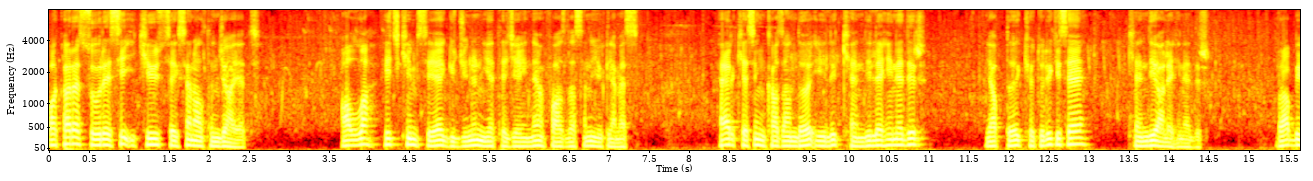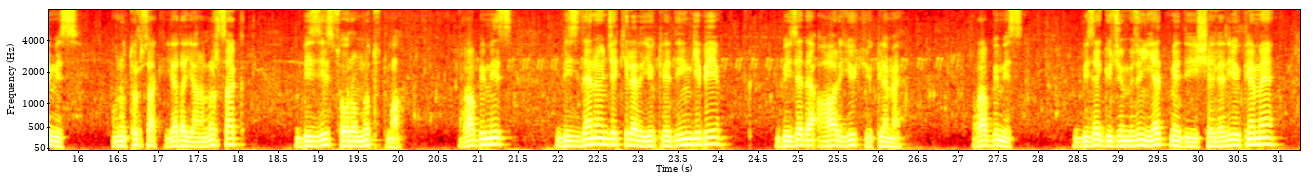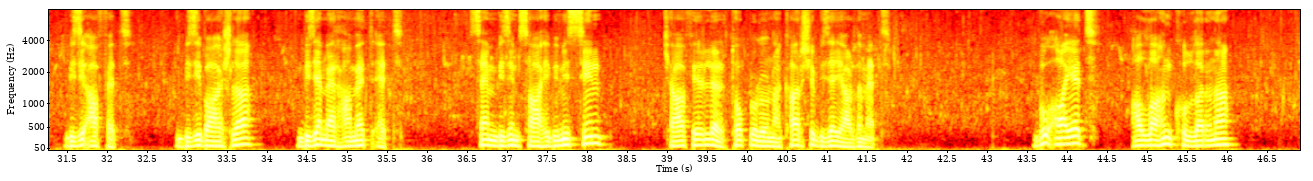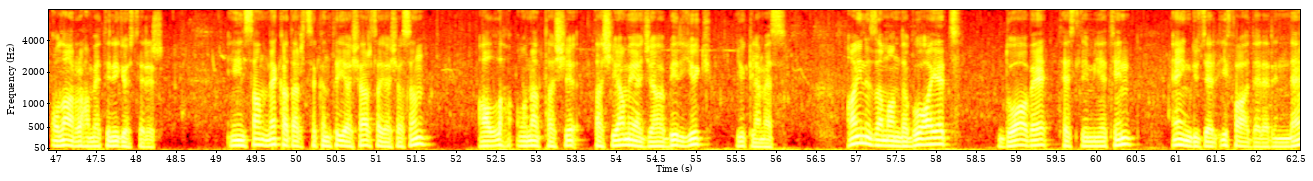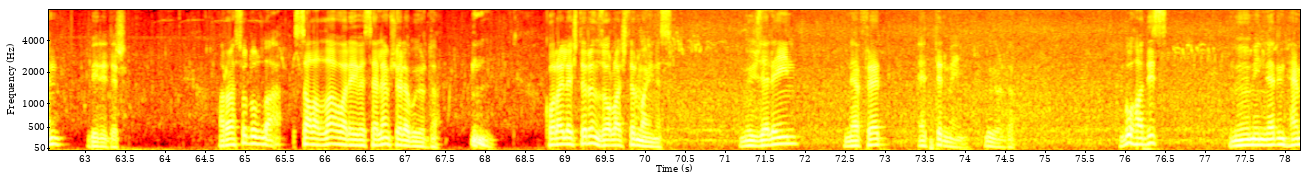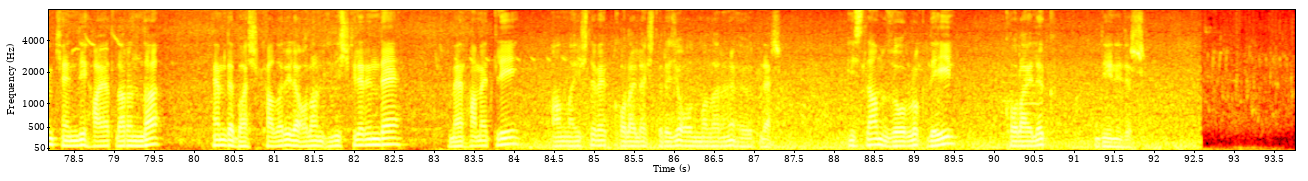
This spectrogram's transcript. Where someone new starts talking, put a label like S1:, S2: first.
S1: Bakara suresi 286. ayet. Allah hiç kimseye gücünün yeteceğinden fazlasını yüklemez. Herkesin kazandığı iyilik kendi lehinedir. Yaptığı kötülük ise kendi aleyhinedir. Rabbimiz unutursak ya da yanılırsak bizi sorumlu tutma. Rabbimiz bizden öncekileri yüklediğin gibi bize de ağır yük yükleme. Rabbimiz bize gücümüzün yetmediği şeyleri yükleme, bizi affet. Bizi bağışla, bize merhamet et. Sen bizim sahibimizsin, kafirler topluluğuna karşı bize yardım et. Bu ayet Allah'ın kullarına olan rahmetini gösterir. İnsan ne kadar sıkıntı yaşarsa yaşasın, Allah ona taşı, taşıyamayacağı bir yük yüklemez. Aynı zamanda bu ayet dua ve teslimiyetin en güzel ifadelerinden biridir. Resulullah sallallahu aleyhi ve sellem şöyle buyurdu. Kolaylaştırın zorlaştırmayınız. Müjdeleyin nefret ettirmeyin buyurdu. Bu hadis müminlerin hem kendi hayatlarında hem de başkalarıyla olan ilişkilerinde merhametli, anlayışlı ve kolaylaştırıcı olmalarını öğütler. İslam zorluk değil, kolaylık dinidir.''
